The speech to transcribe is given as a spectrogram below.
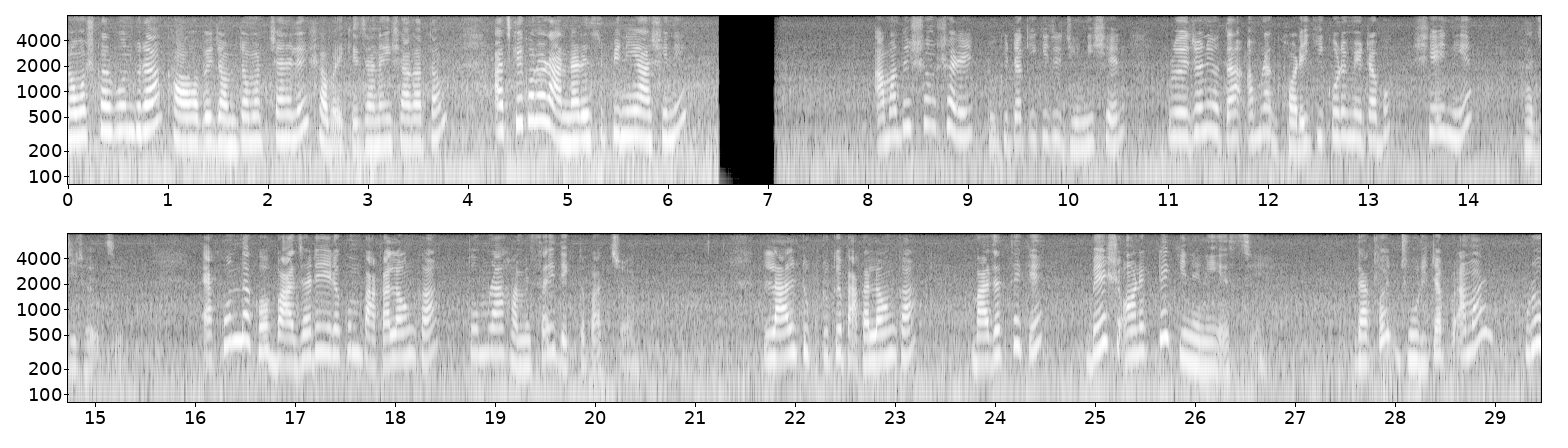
নমস্কার বন্ধুরা, খাওয়া হবে জমজমাট চ্যানেলে সবাইকে জানাই স্বাগতম। আজকে কোনো রান্নার রেসিপি নিয়ে আসিনি। আমাদের সংসারে টুকিটাকি কিছু জিনিসের প্রয়োজনীয়তা আমরা ঘরে কি করে মেটাবো সেই নিয়ে হাজির হয়েছি। এখন দেখো, বাজারে এরকম পাকা লঙ্কা তোমরা হামেশাই দেখতে পাচ্ছ। লাল টুকটুকে পাকা লঙ্কা বাজার থেকে বেশ অনেকটাই কিনে নিয়ে এসেছি। দেখো, ঝুড়িটা আমার পুরো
